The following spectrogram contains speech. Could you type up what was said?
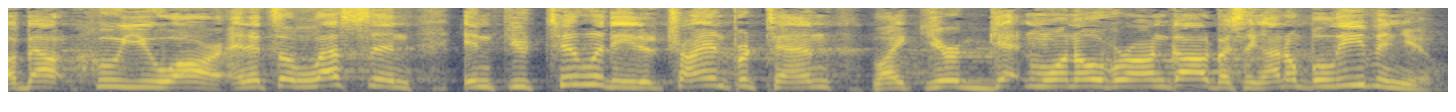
about who you are. And it's a lesson in futility to try and pretend like you're getting one over on God by saying, I don't believe in you.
